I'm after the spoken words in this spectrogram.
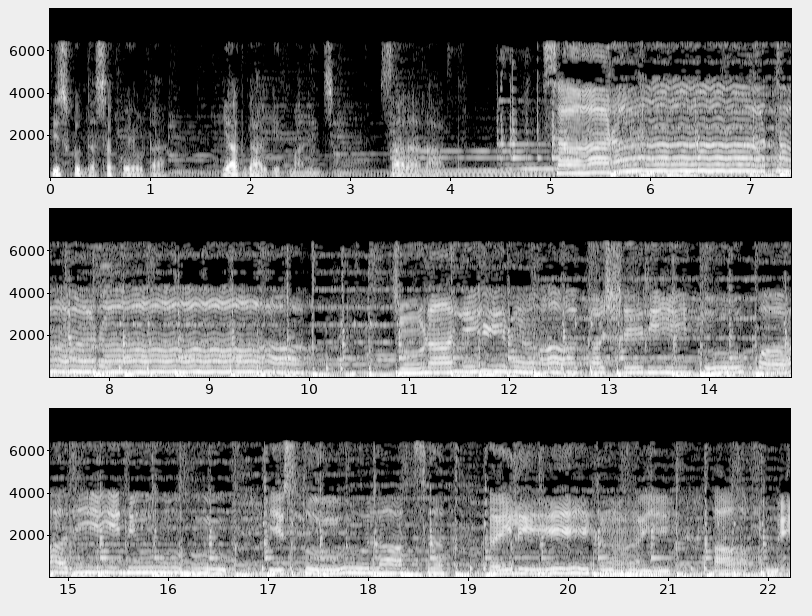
तीसको दशकको एउटा यादगार गीत मानिन्छ। सारा रात। सारा आकाशरी तो पारी यस्तो लाग्छ कहिले काहीँ। आफ्नै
